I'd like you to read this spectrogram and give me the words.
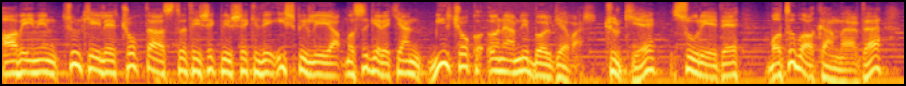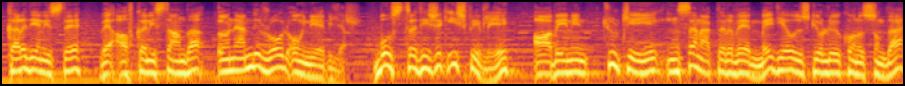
AB'nin Türkiye ile çok daha stratejik bir şekilde işbirliği yapması gereken birçok önemli bölge var. Türkiye, Suriye'de, Batı Balkanlar'da, Karadeniz'de ve Afganistan'da önemli rol oynayabilir. Bu stratejik işbirliği AB'nin Türkiye'yi insan hakları ve medya özgürlüğü konusunda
